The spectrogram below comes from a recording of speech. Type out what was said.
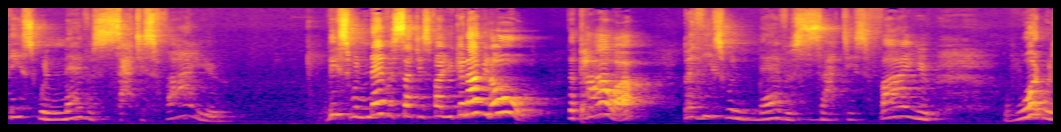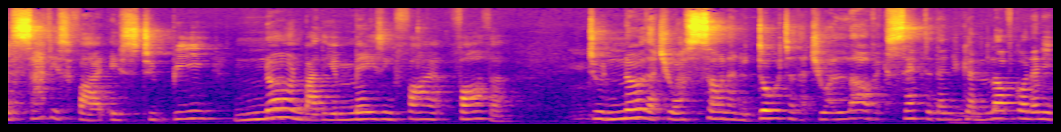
this will never satisfy you. This will never satisfy you. You can have it all, the power, but this will never satisfy you. What will satisfy is to be known by the amazing Father, to know that you are a son and a daughter, that you are loved, accepted, and you can love God, and He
